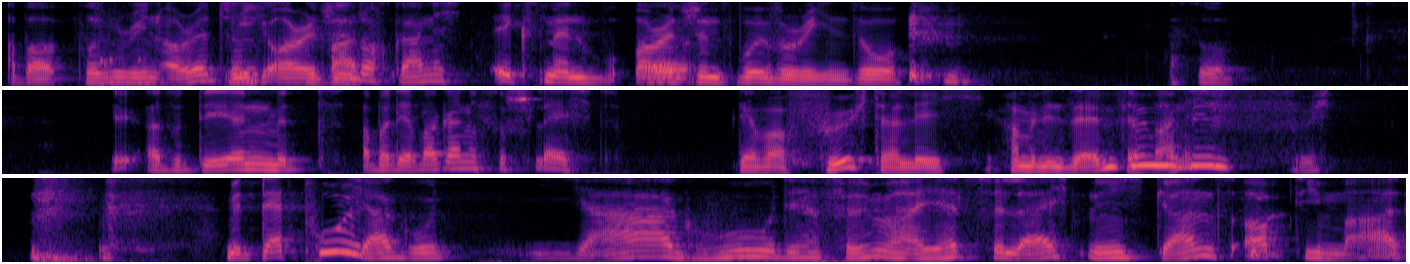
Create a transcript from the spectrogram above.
Aber Wolverine Origins, Nicht Origins. war doch gar nicht. X-Men Origins Wolverine, so. Ach so. Also den mit, aber der war gar nicht so schlecht. Der war fürchterlich. Haben wir denselben Der Film war gesehen? nicht fürcht Mit Deadpool? Ja, gut. Ja, gut, der Film war jetzt vielleicht nicht ganz optimal,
